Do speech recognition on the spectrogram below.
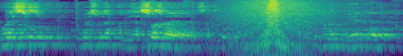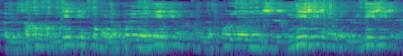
no, es un, no es una actividad solo de defensa pública. Es una actividad que realizamos con el INPE, con el apoyo del INPE, con el apoyo del viceministro, del ministro.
